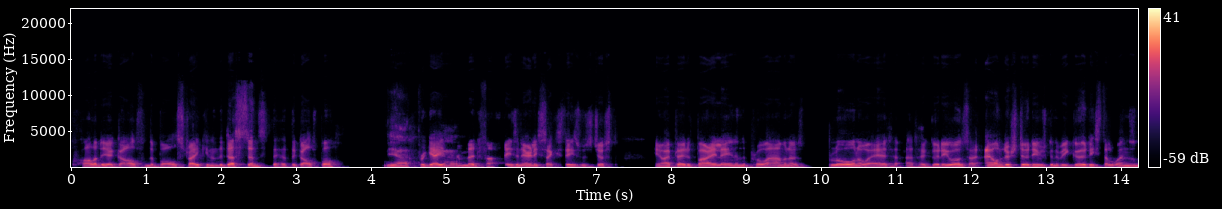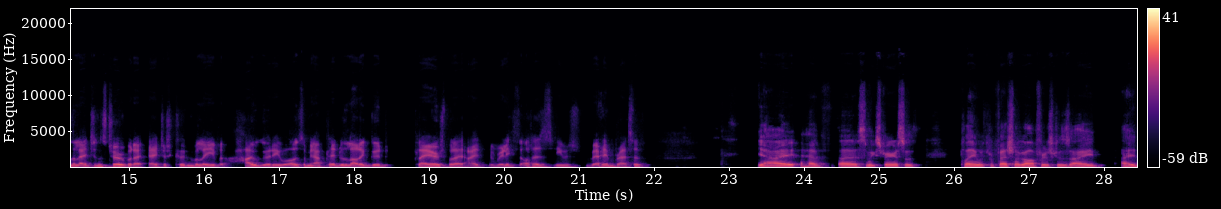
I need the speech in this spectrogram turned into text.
quality of golf and the ball striking and the distance they hit the golf ball yeah. For guys yeah. in the mid 50s and early 60s was just, you know, I played with Barry Lane in the Pro Am and I was blown away at, at how good he was. I, I, understood he was going to be good. He still wins on the Legends Tour, but I, I, just couldn't believe how good he was. I mean, I played with a lot of good players, but I, I really thought his he was very impressive. Yeah, I have uh, some experience with playing with professional golfers because I I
